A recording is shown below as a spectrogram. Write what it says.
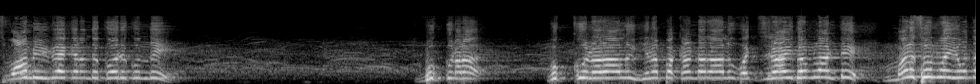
స్వామి వివేకానంద కోరుకుంది. ఉక్కు నర ఉక్కు నరాలు ఇనప కండరాలు వజ్రాయుధం లాంటి మనసున్న యువత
